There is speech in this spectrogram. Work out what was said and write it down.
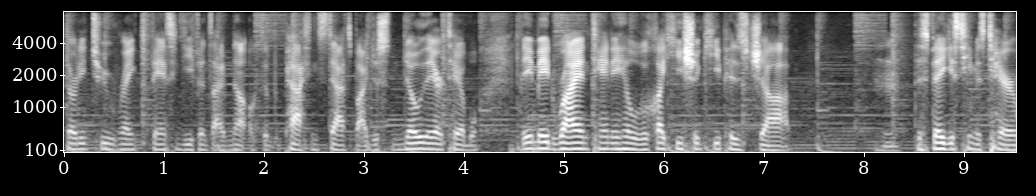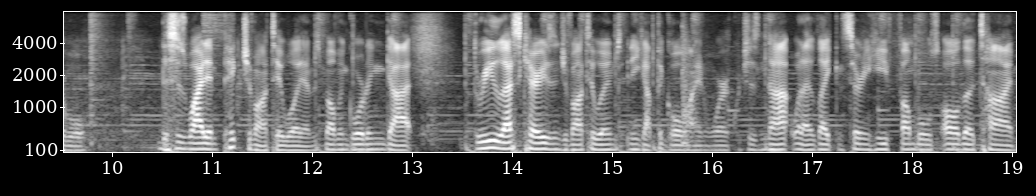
32 ranked fantasy defense. I have not looked at the passing stats, but I just know they are terrible. They made Ryan Tannehill look like he should keep his job. Mhm. This Vegas team is terrible. This is why I didn't pick Javonte Williams. Melvin Gordon got three less carries than Javonte Williams, and he got the goal line work, which is not what I like considering he fumbles all the time.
